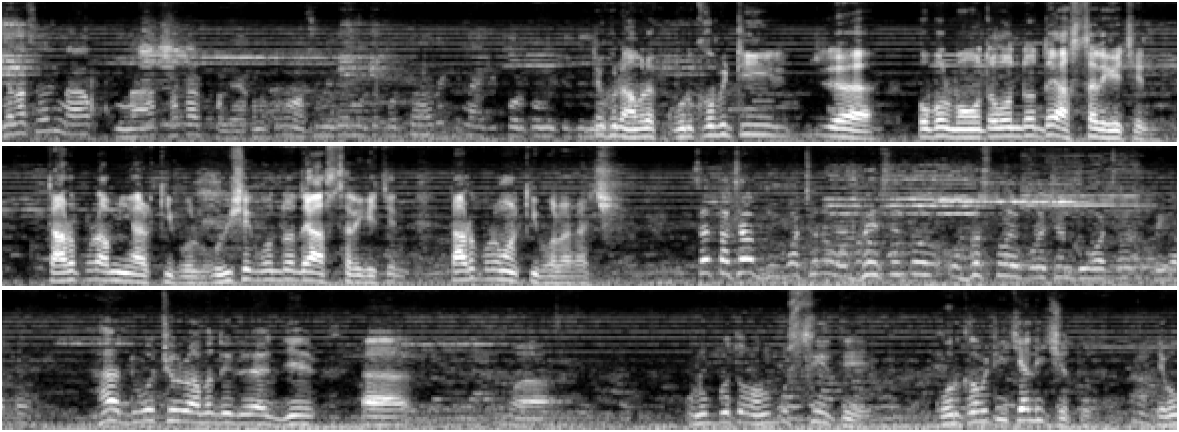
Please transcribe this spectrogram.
জেলা না না থাকার ফলে এখন কোনো অসুবিধার মধ্যে পড়তে হবে কি নাকি কোর কমিটিতে দেখুন আমরা কোর কমিটির ওপর মমতা বন্দ্যোপাধ্যায় আস্থা রেখেছেন। তার উপর আমি আর কি বলব? অভিষেক বন্দ্যোপাধ্যায় আস্থা রেখেছেন। তার উপর আমার কি বলার আছে? স্যার তাছাড়া দু বছরের অভ্যেসে তো অভ্যস্ত হয়ে পড়েছেন দু বছর বিগত। হ্যাঁ দু বছর আমাদের যে অনুব্রত অনুপস্থিতিতে কোর কমিটি চালিয়েছে তো। এবং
